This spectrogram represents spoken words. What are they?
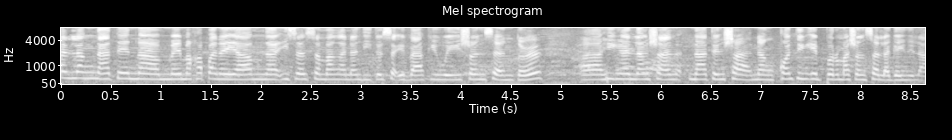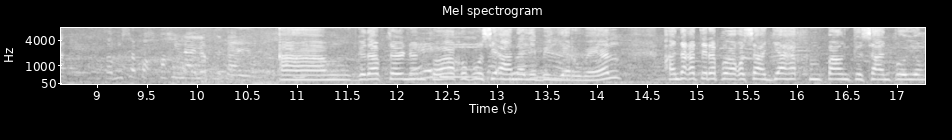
Subukan lang natin na may makapanayam na isa sa mga nandito sa evacuation center. Ah, hingan lang siya, natin siya ng konting impormasyon sa lagay nila. Kamusta po? Pakilala po tayo. Um, good afternoon po. Ako po si Annalie Villaruel. Ah, nakatira po ako sa Jaha Compound kung saan po yung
